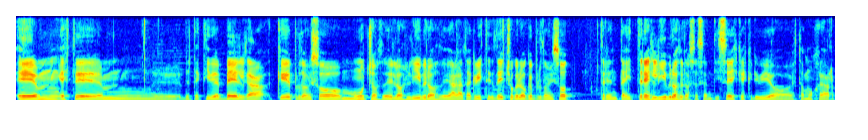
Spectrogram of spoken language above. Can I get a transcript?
Eh, este mm, eh, detective belga que protagonizó muchos de los libros de Agatha Christie. De hecho, creo que protagonizó 33 libros de los 66 que escribió esta mujer.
